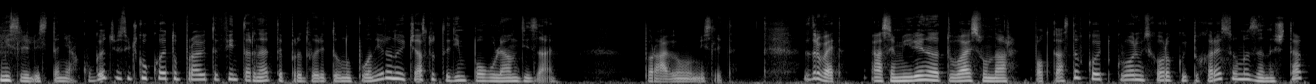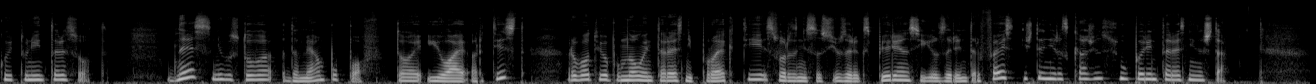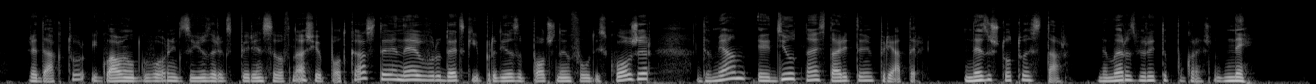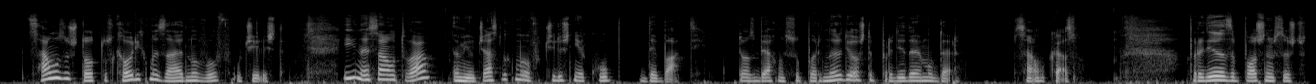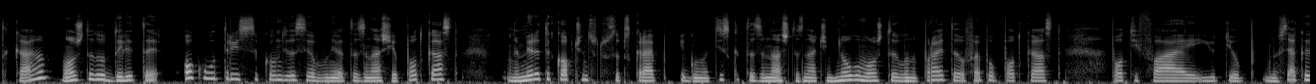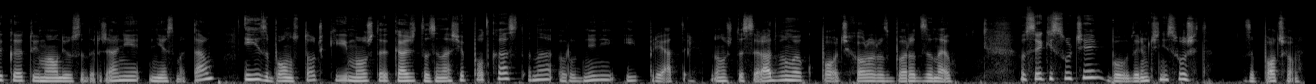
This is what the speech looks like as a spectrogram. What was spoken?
Мислили сте някога, че всичко, което правите в интернет е предварително планирано и част от един по-голям дизайн. Правилно мислите. Здравейте! Аз съм Ирина, това е Сонар, подкаста, в който говорим с хора, които харесваме за неща, които ни интересуват. Днес ни гостува Дамян Попов. Той е UI артист, работил по много интересни проекти, свързани с User Experience и User Interface и ще ни разкаже супер интересни неща – редактор и главен отговорник за User Experience в нашия подкаст е не Евродетски и преди да започнем Full Disclosure. Дамян е един от най-старите ми приятели. Не защото е стар. Не ме разбирайте погрешно. Не. Само защото сходихме заедно в училище. И не само това, ами участвахме в училищния клуб Дебати. Тоест бяхме супер нърди още преди да е модерн. Само казвам. Преди да започнем също така, можете да отделите около 30 секунди да се абонирате за нашия подкаст. Намирате копченцето subscribe и го натискате за нашата. Значи много можете да го направите в Apple Podcast, Spotify, YouTube, навсякъде, където има аудиосъдържание, ние сме там. И за бонус точки можете да кажете за нашия подкаст на роднини и приятели. Но ще се радваме, ако повече хора разберат за него. Във всеки случай, благодарим, че ни слушате. Започваме.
